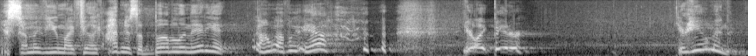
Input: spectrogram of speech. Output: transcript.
And some of you might feel like, I'm just a bubbling idiot. Yeah. You're like Peter. You're human.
